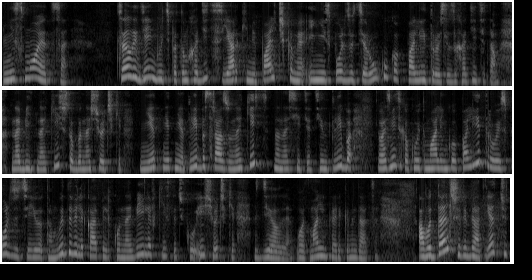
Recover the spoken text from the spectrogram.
не смоется целый день будете потом ходить с яркими пальчиками и не используйте руку как палитру если захотите там набить на кисть чтобы на щечки нет нет нет. Либо сразу на кисть наносите тинт либо возьмите какую-то маленькую палитру используйте ее там выдавили капельку набили в кисточку и щечки сделали. Вот маленькая рекомендация. А вот дальше ребят я чуть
